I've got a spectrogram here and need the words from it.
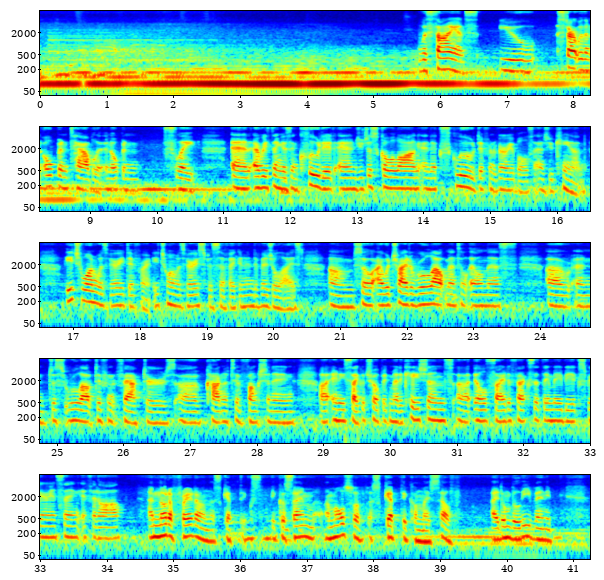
with science, you start with an open tablet, an open slate, and everything is included, and you just go along and exclude different variables as you can. Each one was very different. Each one was very specific and individualized. Um, so I would try to rule out mental illness uh, and just rule out different factors, uh, cognitive functioning, uh, any psychotropic medications, uh, ill side effects that they may be experiencing, if at all. I'm not afraid of the skeptics because I'm, I'm also a skeptic on myself. I don't believe any,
